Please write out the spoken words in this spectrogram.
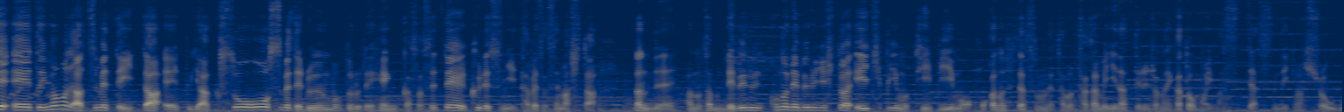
で、えー、と今まで集めていた、えー、と薬草をすべてルーンボトルで変化させてクレスに食べさせました。なんでね、あの多分レベル、このレベルにしては HP も TP も他のステータスもね、多分高めになってるんじゃないかと思います。じゃあ進んでいきましょう。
